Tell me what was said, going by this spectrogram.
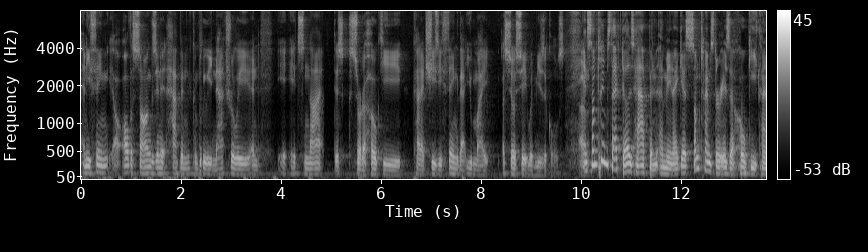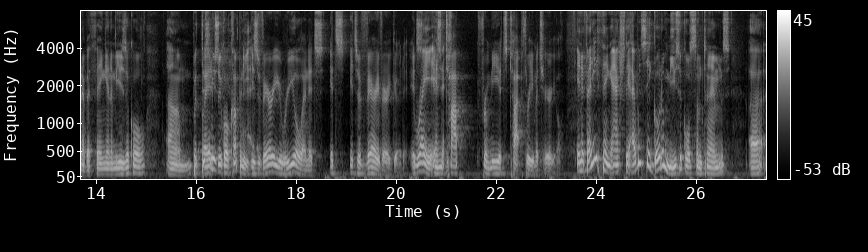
anything all the songs in it happen completely naturally and it, it's not this sort of hokey kind of cheesy thing that you might associate with musicals Um, and sometimes that does happen. I mean, I guess sometimes there is a hokey kind of a thing in a musical. Um, but this musical company is very real and it's it's it's a very very good it's Right, it's and- top for me it's top three material And if anything, actually, I would say go to musicals sometimes. Uh,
